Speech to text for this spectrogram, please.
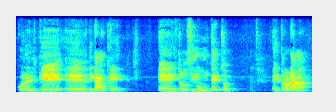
con el que, digamos que, introducimos un texto, el programa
